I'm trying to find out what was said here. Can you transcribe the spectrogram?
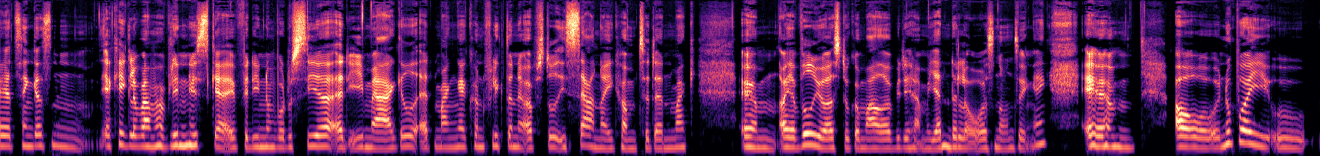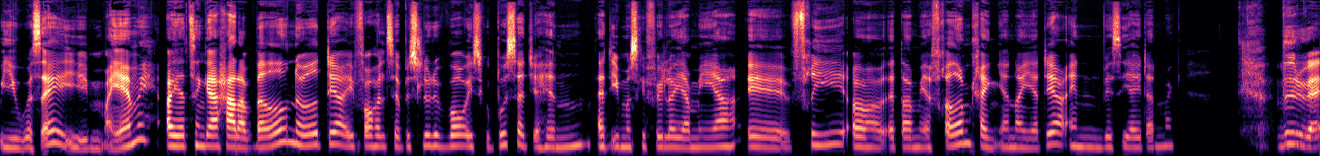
Og jeg tænker sådan, jeg kan ikke lade være med at blive nysgerrig, fordi nu hvor du siger, at I mærkede, at mange af konflikterne opstod, især når I kom til Danmark. Øhm, og jeg ved jo også, at du går meget op i det her med jantelov og sådan nogle ting. Ikke? Øhm, og nu bor I i USA, i Miami, og jeg tænker, har der været noget der i forhold til at beslutte, hvor I skulle bosætte jer henne? At I måske føler jer mere øh, frie, og at der er mere fred omkring jer, når I er der, end hvis I er i Danmark? Ved du hvad,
